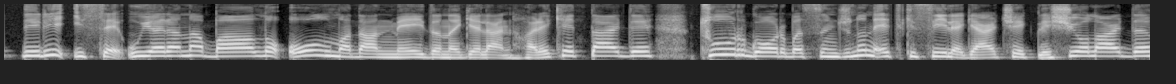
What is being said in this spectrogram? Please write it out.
hareketleri ise uyarana bağlı olmadan meydana gelen hareketlerdi. Turgor basıncının etkisiyle gerçekleşiyorlardı.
